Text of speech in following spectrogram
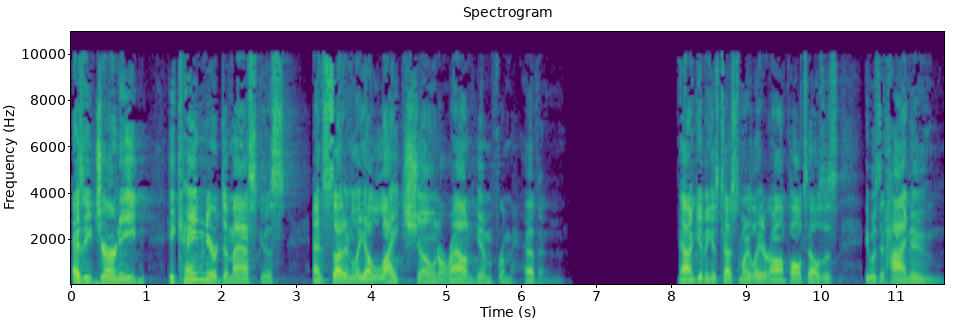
As he journeyed, he came near Damascus, and suddenly a light shone around him from heaven. Now, in giving his testimony later on, Paul tells us it was at high noon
